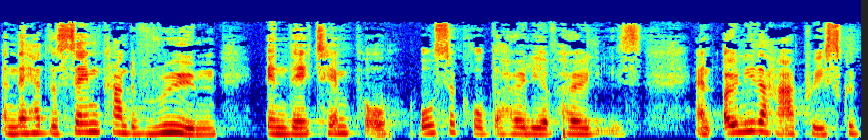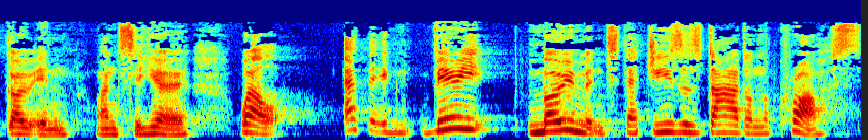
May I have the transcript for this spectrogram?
and they had the same kind of room in their temple, also called the Holy of Holies, and only the high priest could go in once a year. Well, at the very moment that Jesus died on the cross,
